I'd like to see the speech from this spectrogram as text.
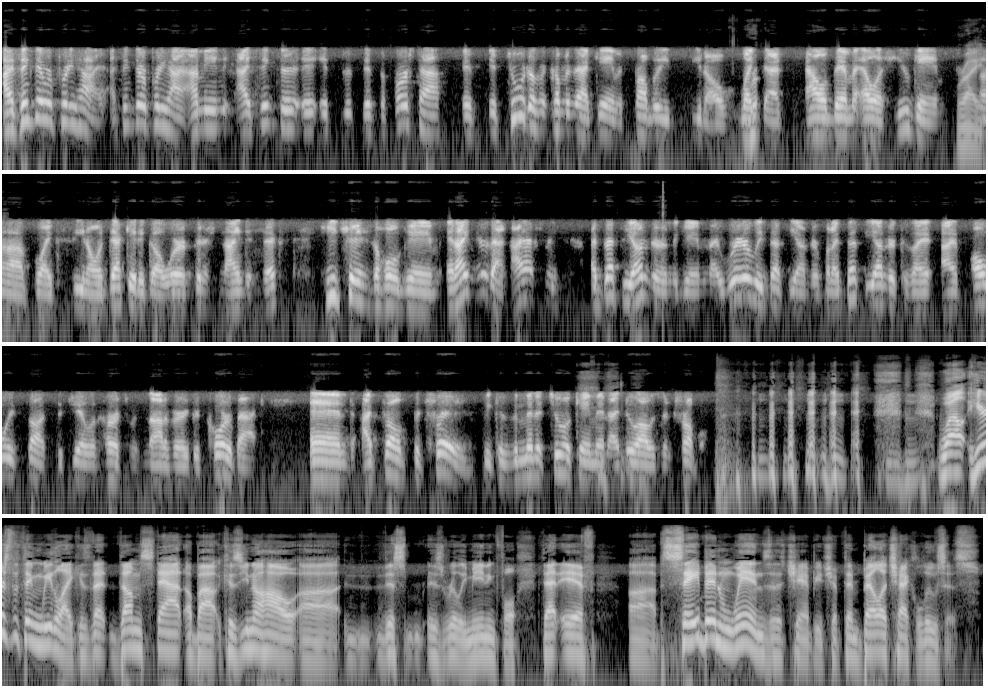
I think they were pretty high. I think they were pretty high. I mean, I think that if if the first half, if if Tua doesn't come in that game, it's probably you know like that Alabama LSU game, Right. Uh, like you know a decade ago where it finished nine to six. He changed the whole game, and I knew that. I actually I bet the under in the game, and I rarely bet the under, but I bet the under because I I've always thought that Jalen Hurts was not a very good quarterback. And I felt betrayed because the minute Tua came in, I knew I was in trouble. Well, here's the thing we like is that dumb stat about because you know how uh, this is really meaningful. That if uh, Saban wins the championship, then Belichick loses.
